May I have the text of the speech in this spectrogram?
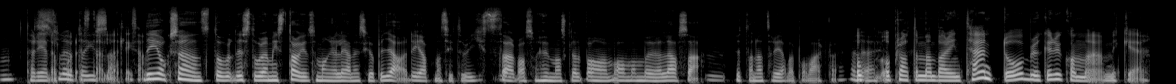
Mm. Ta reda Sluta på det gissa. istället. Liksom. Det är också en stor, det stora misstaget som många ledningsgrupper gör. Det är att man sitter och gissar vad som, hur man ska vad man börjar lösa Mm. utan att ta reda på varför. Och, och pratar man bara internt då brukar det komma mycket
